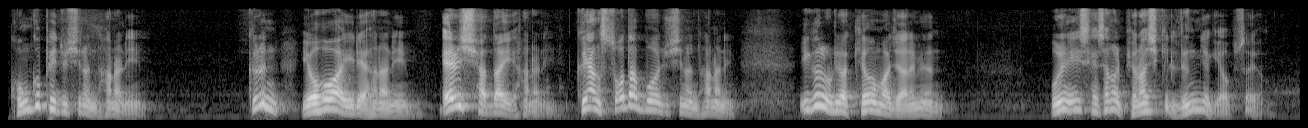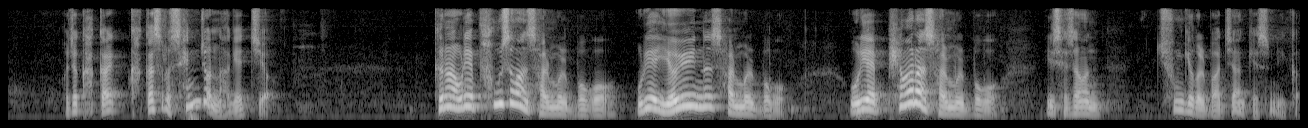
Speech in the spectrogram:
공급해 주시는 하나님. 그런 여호와 일의 하나님, 엘샤다이 하나님, 그냥 쏟아부어 주시는 하나님. 이걸 우리가 경험하지 않으면 우리는 이 세상을 변화시킬 능력이 없어요. 그저 가까, 가까스로 생존하겠죠. 그러나 우리의 풍성한 삶을 보고 우리의 여유 있는 삶을 보고 우리의 평안한 삶을 보고 이 세상은 충격을 받지 않겠습니까?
